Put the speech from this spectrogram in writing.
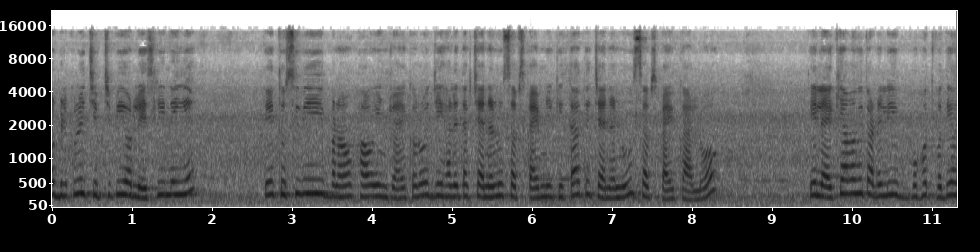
ਔਰ ਬਿਲਕੁਲ ਹੀ ਚਿਪਚਿਪੀ ਔਰ ਲੇਸਲੀ ਨਹੀਂ ਹੈ। ਤੇ ਤੁਸੀਂ ਵੀ ਬਣਾਓ, ਖਾਓ ਇੰਜੋਏ ਕਰੋ। ਜੇ ਹਾਲੇ ਤੱਕ ਚੈਨਲ ਨੂੰ ਸਬਸਕ੍ਰਾਈਬ ਨਹੀਂ ਕੀਤਾ, ਤੇ ਚੈਨਲ ਨੂੰ ਸਬਸਕ੍ਰਾਈਬ ਕਰ ਲਓ। ਤੇ ਲੈ ਕੇ ਆਵਾਂਗੇ ਤੁਹਾਡੇ ਲਈ ਬਹੁਤ ਵਧੀਆ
